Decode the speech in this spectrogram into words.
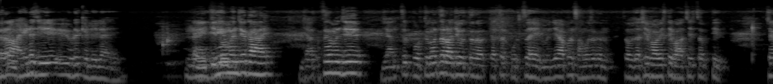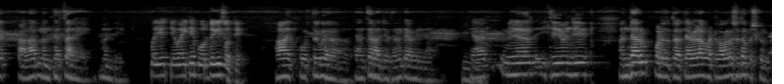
तर आईनंच हे एवढं केलेलं आहे. नाही, हे तो- म्हणजे काय? ज्याचं म्हणजे ज्यांचं पोर्तुगालचं राज्य होतं त्याचं पुढचं आहे. म्हणजे आपण सांगू शकतो चौदाशे बावीस ते बाराशे चौतीस च्या काळात नंतरचं आहे मंदिर. म्हणजे तेव्हा इथे पोर्तुगीज होते. हा पोर्तुगल हा, त्यांचं राज्य होतं ना त्यावेळेला. त्या वेळेला इथे म्हणजे अंधार पडत होता. त्यावेळेला वटवागला सुद्धा पुष्कळ होतं.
